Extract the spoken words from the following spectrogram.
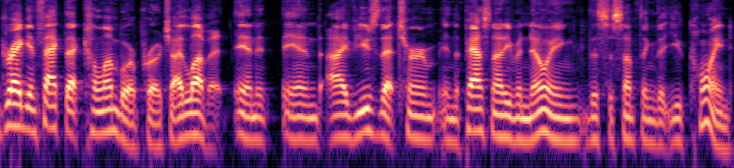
Greg, in fact, that Columbo approach, I love it, and it, and I've used that term in the past, not even knowing this is something that you coined.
